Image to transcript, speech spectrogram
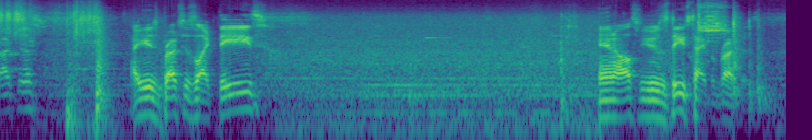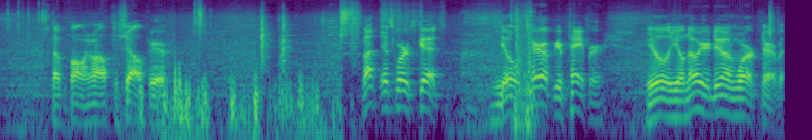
Brushes. I use brushes like these. And I also use these type of brushes. Stuff falling off the shelf here. But this works good. You'll tear up your paper. You'll you'll know you're doing work there, but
